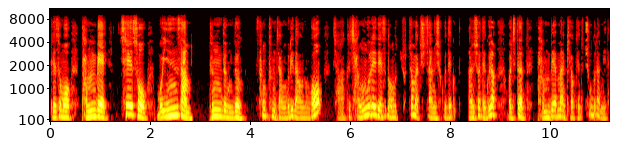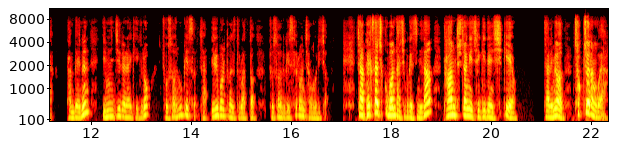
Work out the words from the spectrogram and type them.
그래서 뭐 담배, 채소, 뭐 인삼 등등등 상품 작물이 나오는 거. 자 그 작물에 대해서 너무 초점 맞추지 않으셔도 되고 않으셔도 되고요. 어쨌든 담배만 기억해도 충분합니다. 담배는 임진왜란 계기로 조선 후기에서 자 일본을 통해서 들어왔던 조선 후기 새로운 작물이죠. 자 149번 다시 보겠습니다. 다음 주장이 제기된 시기예요. 자, 그러면 적절한 거야.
